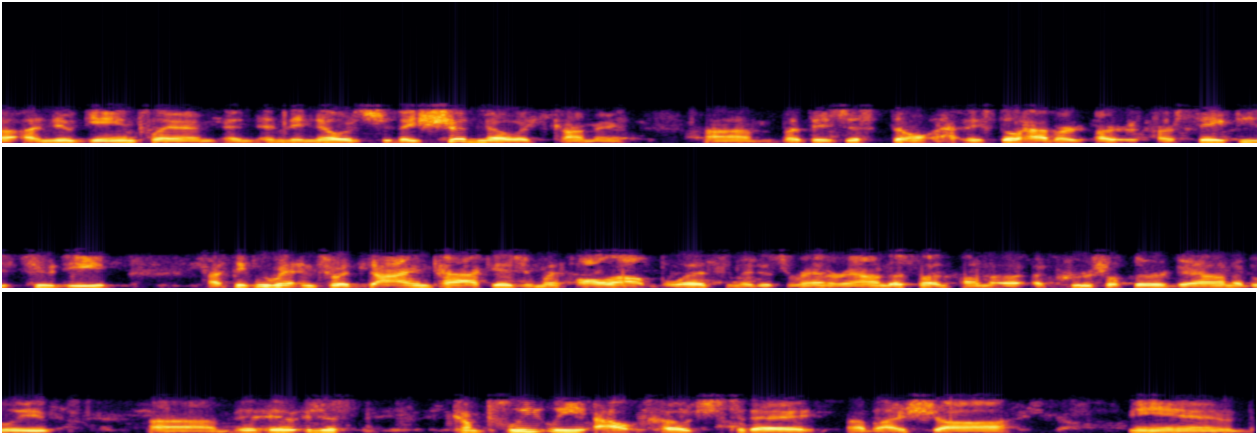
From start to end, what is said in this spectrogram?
a new game plan, and, and they know it they should know it's coming, um, but they just don't. They still have our, our our safeties too deep. I think we went into a dime package and went all out blitz, and they just ran around us on, on a, a crucial third down, I believe. Um, it, it was just completely outcoached today uh, by Shaw, and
